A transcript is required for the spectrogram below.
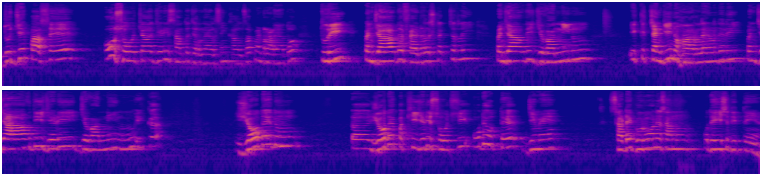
ਦੂਜੇ ਪਾਸੇ ਉਹ ਸੋਚ ਆ ਜਿਹੜੀ ਸੰਤ ਜਰਨੈਲ ਸਿੰਘ ਖਾਲਸਾ ਪਿੰਡ ਵਾਲਿਆਂ ਤੋਂ ਤੁਰੀ ਪੰਜਾਬ ਦੇ ਫੈਡਰਲ ਸਟਰਕਚਰ ਲਈ, ਪੰਜਾਬ ਦੀ ਜਵਾਨੀ ਨੂੰ ਇੱਕ ਚੰਗੀ ਨੁਹਾਰ ਲੈਣ ਦੇ ਲਈ, ਪੰਜਾਬ ਦੀ ਜਿਹੜੀ ਜਵਾਨੀ ਨੂੰ ਇੱਕ ਯੋਧੇ ਨੂੰ ਯੋਧੇ ਪੱਖੀ ਜਿਹੜੀ ਸੋਚ ਸੀ, ਉਹਦੇ ਉੱਤੇ ਜਿਵੇਂ ਸਾਡੇ ਗੁਰੂਆਂ ਨੇ ਸਾਨੂੰ ਉਦੇਸ਼ ਦਿੱਤੇ ਆ,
